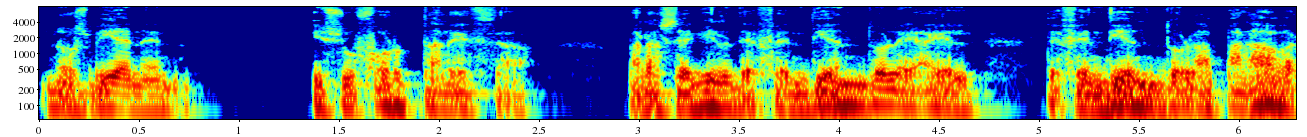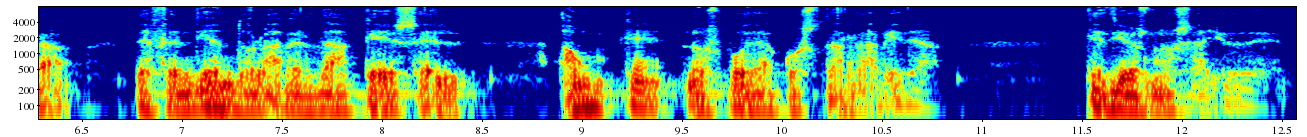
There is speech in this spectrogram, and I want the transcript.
nos vienen y su fortaleza para seguir defendiéndole a Él, defendiendo la palabra, defendiendo la verdad que es Él, aunque nos pueda costar la vida. Que Dios nos ayude.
